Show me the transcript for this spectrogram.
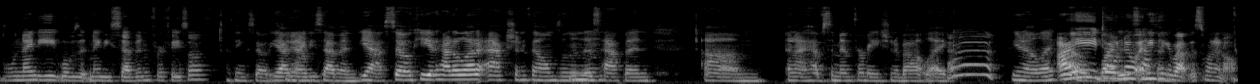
when ninety what was it ninety seven for Face Off? I think so. Yeah, Yeah. 97. Yeah. So he had had a lot of action films and then this Mhm. happened. Um, and I have some information about like, Ah, you know, like, I don't know anything happen? about this one at all.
